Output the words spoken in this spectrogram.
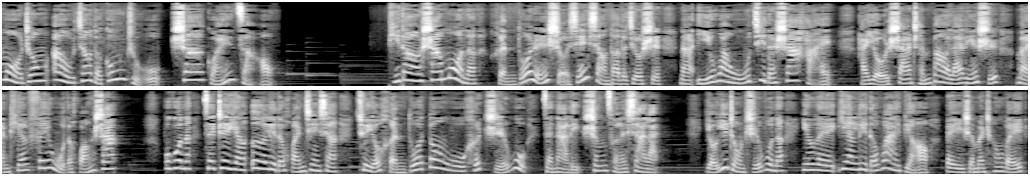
漠中傲娇的公主沙拐枣。提到沙漠呢，很多人首先想到的就是那一望无际的沙海，还有沙尘暴来临时满天飞舞的黄沙。不过呢，在这样恶劣的环境下，却有很多动物和植物在那里生存了下来。有一种植物呢，因为艳丽的外表，被人们称为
